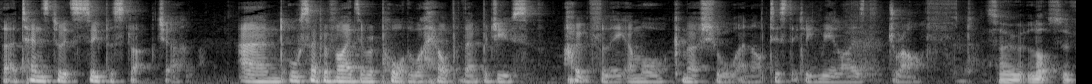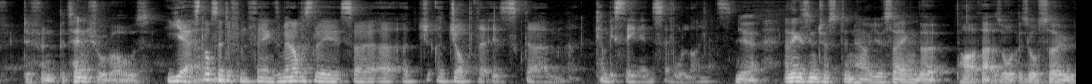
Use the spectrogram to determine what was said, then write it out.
that attends to its superstructure and also provides a report that will help them produce, hopefully, a more commercial and artistically realised draft. So, lots of different potential roles. Yes, lots of different things. I mean, obviously, it's a, a, a job that is um, can be seen in several lines. Yeah, I think it's interesting how you're saying that part of that is also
